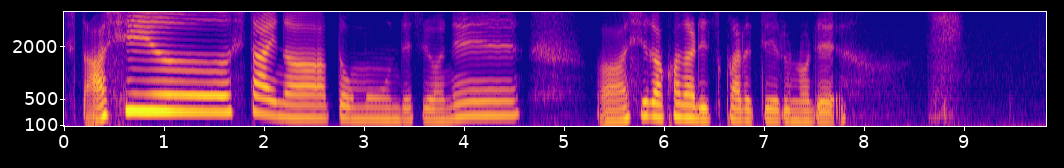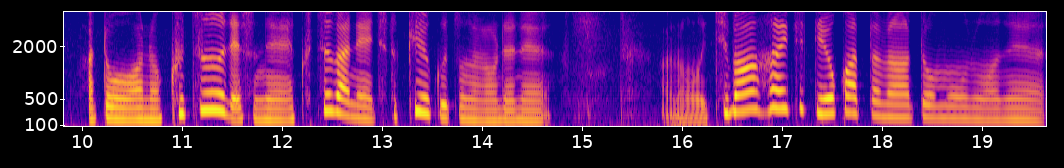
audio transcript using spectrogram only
ちょっと足湯したいなと思うんですよね。足がかなり疲れているので、あと、あの、靴ですね。靴がね、ちょっと窮屈なのでね、あの、一番履いててよかったなと思うのはね、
